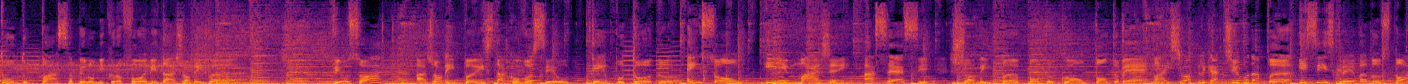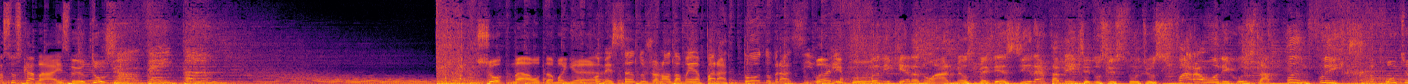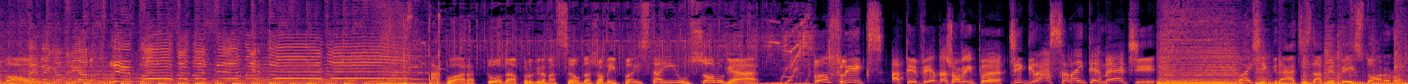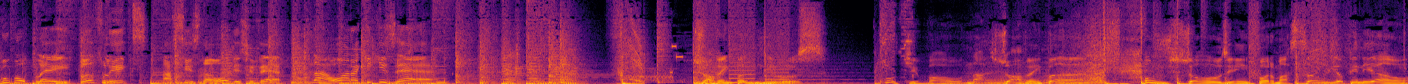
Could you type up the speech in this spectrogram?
tudo passa pelo microfone da Jovem Pan. Viu só? A Jovem Pan está com você o tempo todo, em som e imagem. Acesse jovempan.com.br. Baixe o aplicativo da Pan e se inscreva nos nossos canais no YouTube. Jovem Pan. Jornal da Manhã. Começando o Jornal da Manhã para todo o Brasil. Pânico. Paniqueira no ar, meus bebês, diretamente dos estúdios faraônicos da Panflix. Futebol. Aí vem Adriano, marcado! Agora toda a programação da Jovem Pan está em um só lugar. Panflix, a TV da Jovem Pan, de graça na internet. Baixe grátis na App Store ou no Google Play. Panflix, assista onde estiver, na hora que quiser. Jovem Pan News. Futebol na Jovem Pan. Um show de informação e opinião.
